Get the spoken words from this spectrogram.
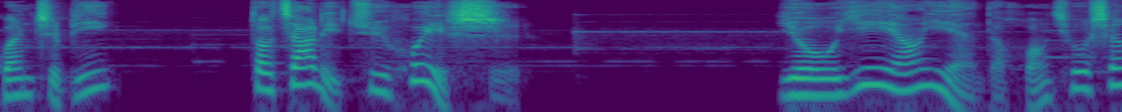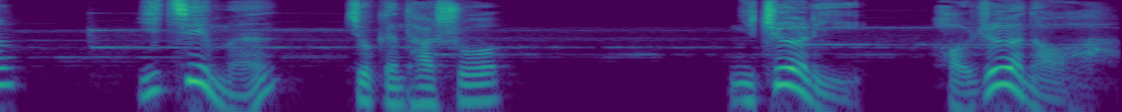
关智斌到家里聚会时，有阴阳眼的黄秋生一进门就跟他说：“你这里好热闹啊！”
